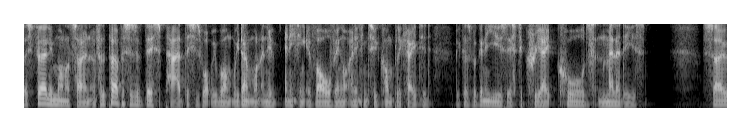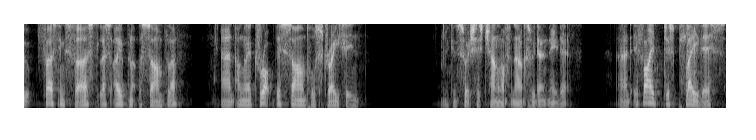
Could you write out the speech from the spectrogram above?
So it's fairly monotone. And for the purposes of this pad, this is what we want. We don't want any, anything evolving or anything too complicated because we're going to use this to create chords and melodies. So first things first, let's open up the sampler and I'm going to drop this sample straight in. You can switch this channel off now because we don't need it. And if I just play this,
